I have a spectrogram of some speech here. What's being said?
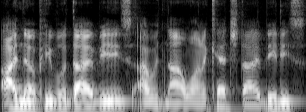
I know people with diabetes. I would not want to catch diabetes.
